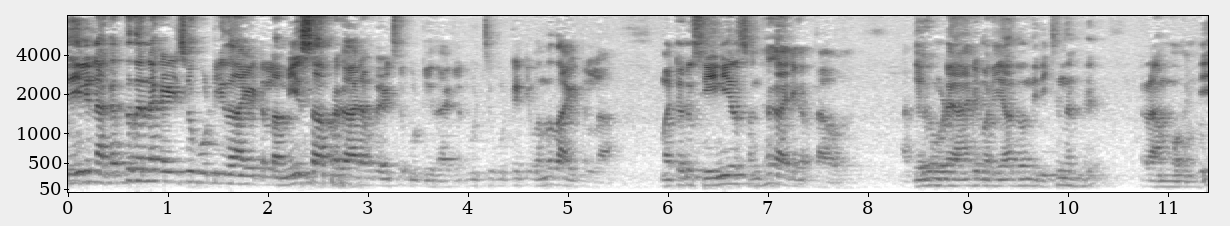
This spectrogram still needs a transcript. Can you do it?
ജയിലിനകത്ത് തന്നെ കഴിച്ചു കൂട്ടിയതായിട്ടുള്ള മീസ പ്രകാരം കഴിച്ചു കൂട്ടിയതായിട്ടുള്ള കുഴിച്ചു കൂട്ടിയിട്ട് വന്നതായിട്ടുള്ള മറ്റൊരു സീനിയർ സംഘകാര്യകർത്താവ്. അദ്ദേഹം ഇവിടെ ആരും അറിയാതെ വന്നിരിക്കുന്നുണ്ട്. റാംമോഹൻജി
